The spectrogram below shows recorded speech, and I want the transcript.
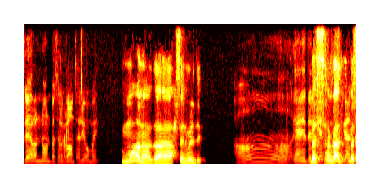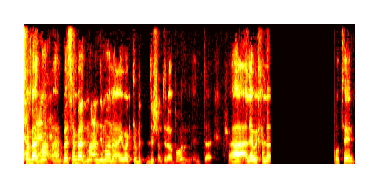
PlayerUnknown Battleground هاليومين؟ مو أنا ذا حسين ولدي. آه يعني بس هم بعد بس هم بعد ما بس هم بعد ما عندي مانع. أي وقت بتدشون تلعبون انت آه، علاوي خلنا مرتين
